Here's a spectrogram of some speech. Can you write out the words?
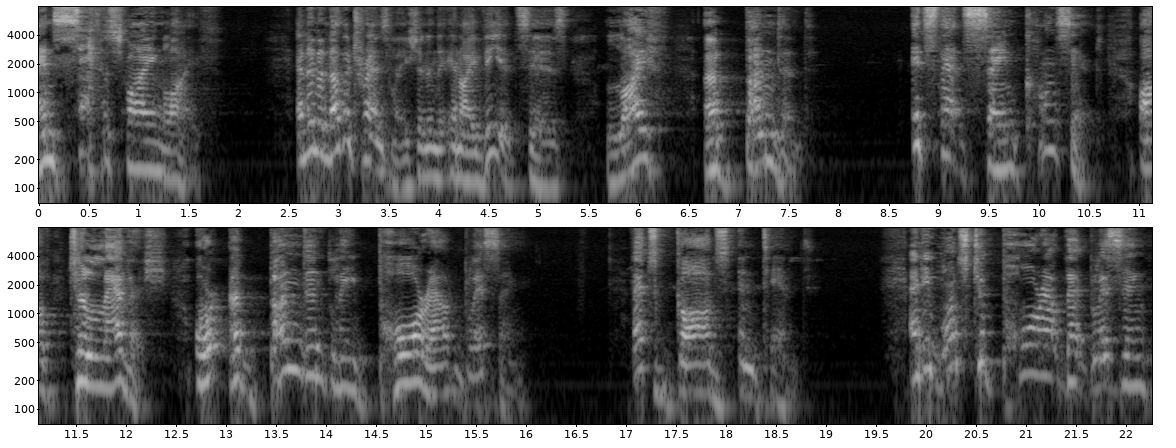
and satisfying life. And in another translation, in the NIV, it says, life abundant. It's that same concept of to lavish or abundantly pour out blessing. That's God's intent. And he wants to pour out that blessing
